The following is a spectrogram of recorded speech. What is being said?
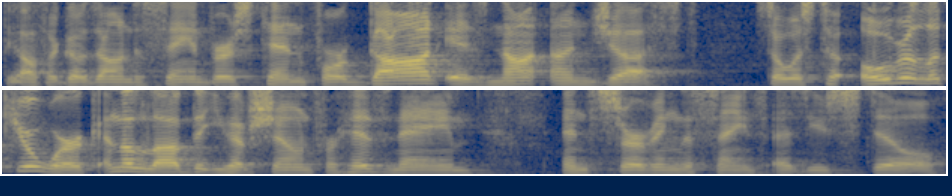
The author goes on to say in verse 10 For God is not unjust, so as to overlook your work and the love that you have shown for his name in serving the saints as you still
